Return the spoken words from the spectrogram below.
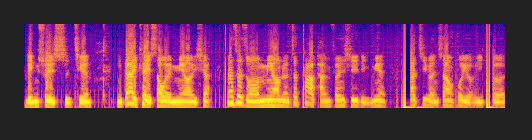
零碎时间，你大概可以稍微瞄一下。那这怎么瞄呢？这大盘分析里面，它基本上会有一个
